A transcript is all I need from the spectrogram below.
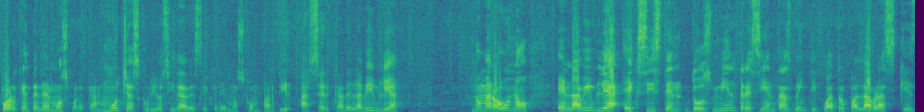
Porque tenemos por acá muchas curiosidades que queremos compartir acerca de la Biblia. Número uno, en la Biblia existen 2324 palabras que,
